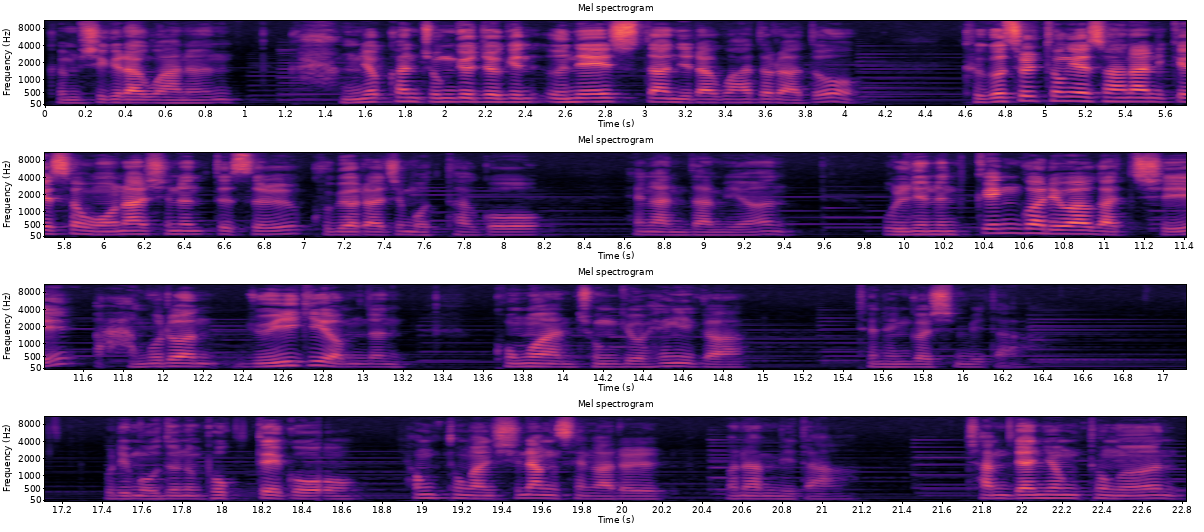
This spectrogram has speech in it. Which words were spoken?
금식이라고 하는 강력한 종교적인 은혜의 수단이라고 하더라도 그것을 통해서 하나님께서 원하시는 뜻을 구별하지 못하고 행한다면 울리는 꽹과리와 같이 아무런 유익이 없는 공허한 종교 행위가 되는 것입니다. 우리 모두는 복되고 형통한 신앙생활을 원합니다. 참된 형통은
